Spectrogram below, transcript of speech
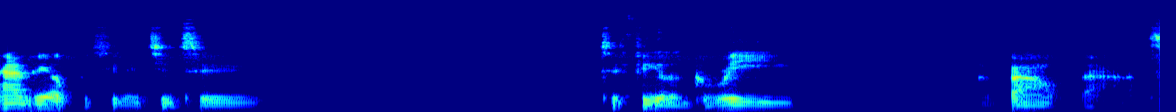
had the opportunity to to feel aggrieved about that,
